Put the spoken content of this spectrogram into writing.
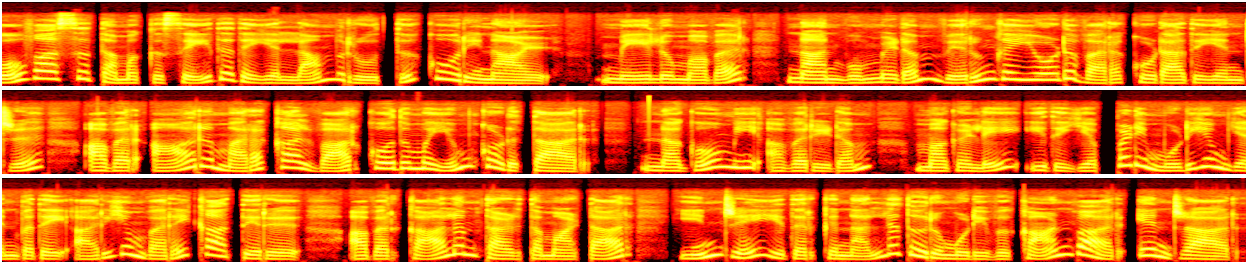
போவாசு தமக்கு செய்ததையெல்லாம் ரூத்து கூறினாள். மேலும் அவர் நான் உம்மிடம் வெறுங்கையோடு வரக்கூடாது என்று அவர் ஆறு மரக்கால் வார்கோதுமையும் கொடுத்தார். நகோமி அவரிடம் மகளே இது எப்படி முடியும் என்பதை அறியும் வரை காத்திரு. அவர் காலம் தாழ்த்த மாட்டார் இன்றே இதற்கு நல்லதொரு முடிவு காண்பார் என்றார்.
